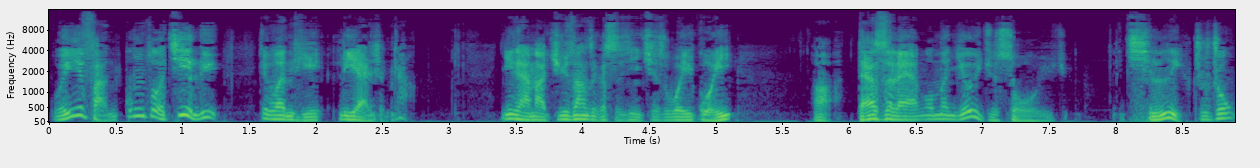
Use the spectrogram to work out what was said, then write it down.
违反工作纪律这个问题立案审查。你看嘛，局长这个事情其实违规啊，但是呢，我们有一句说一句，情理之中。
